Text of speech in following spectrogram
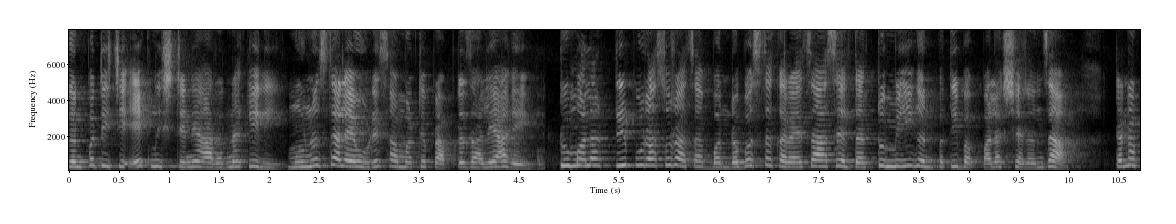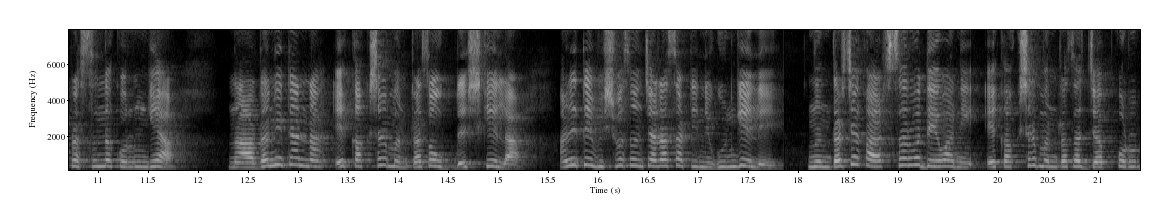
गणपतीची एक निष्ठेने आराधना केली. म्हणूनच त्याला एवढे सामर्थ्य प्राप्त झाले आहे. तुम्हाला त्रिपुरासुराचा बंदोबस्त करायचा असेल तर तुम्हीही गणपती बाप्पाला शरण जा. त्यांना प्रसन्न करून घ्या. नारदांनी त्यांना एक अक्षर मंत्राचा उपदेश केला आणि ते विश्वसंचारासाठी निघून गेले. नंतरच्या काळात सर्व देवांनी एक अक्षर मंत्राचा जप करून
